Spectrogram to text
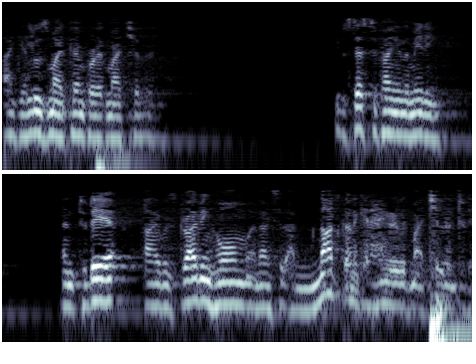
I can lose my temper at my children. He was testifying in the meeting. And today I was driving home and I said, I'm not going to get angry with my children today.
